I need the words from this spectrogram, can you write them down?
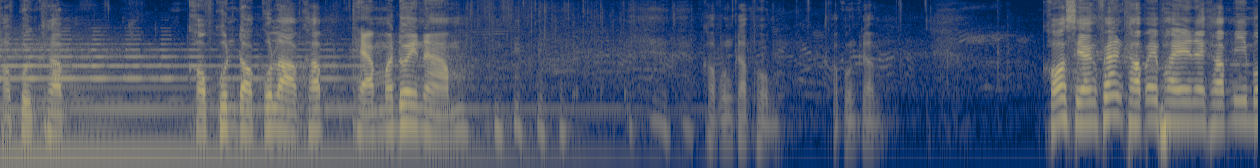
ขอบคุณครับ ขอบคุณดอกกุหลาบครับ แถมมาด้วยหนามขอบคุณครับผมขอบคุณครับ ขอเสียงแฟนคลับไอภัยนะครับ มีบ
